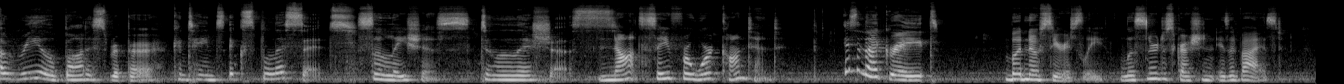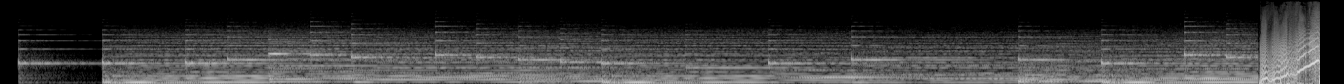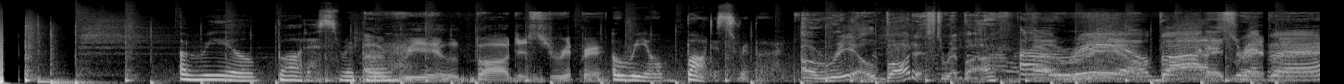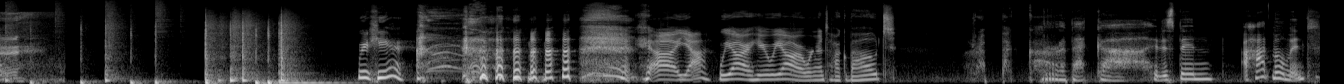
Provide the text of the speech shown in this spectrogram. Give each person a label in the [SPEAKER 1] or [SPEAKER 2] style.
[SPEAKER 1] A real bodice ripper contains explicit,
[SPEAKER 2] Salacious.
[SPEAKER 1] delicious.
[SPEAKER 2] Not safe for work content.
[SPEAKER 1] Isn't that great?
[SPEAKER 2] But no, seriously, listener discretion is advised.
[SPEAKER 1] A real bodice ripper.
[SPEAKER 3] A real bodice ripper.
[SPEAKER 1] A real bodice ripper.
[SPEAKER 4] A real bodice ripper. A real bodice ripper.
[SPEAKER 1] We're here.
[SPEAKER 2] Uh, yeah, we are. Here we are. We're going to talk about
[SPEAKER 1] Rebecca.
[SPEAKER 5] Rebecca, it has been a hot moment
